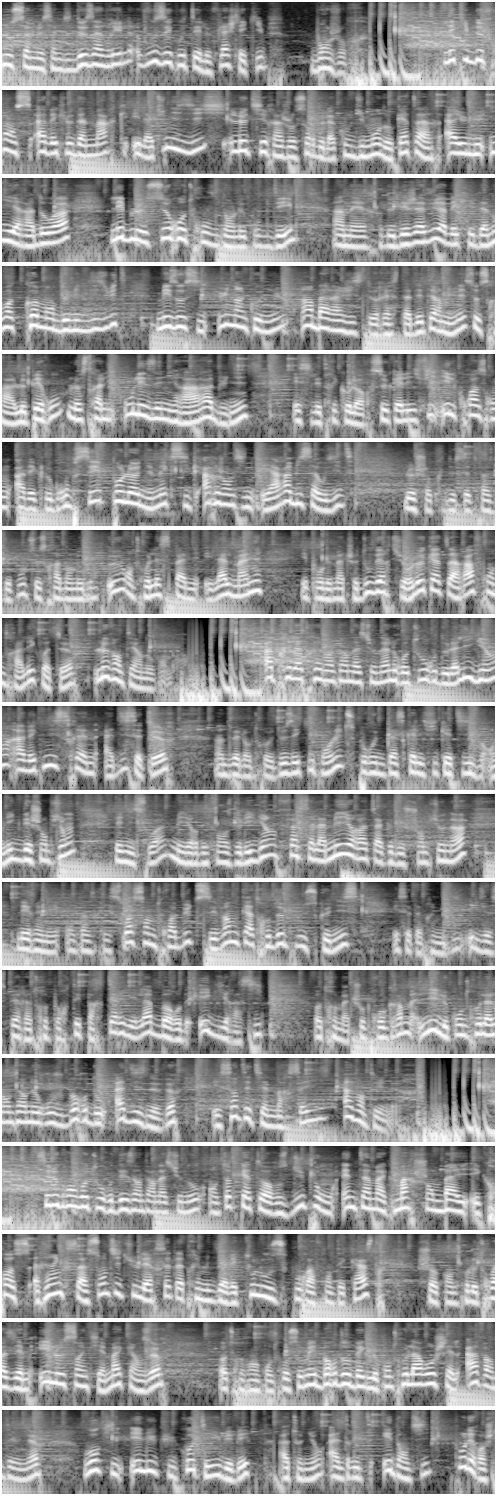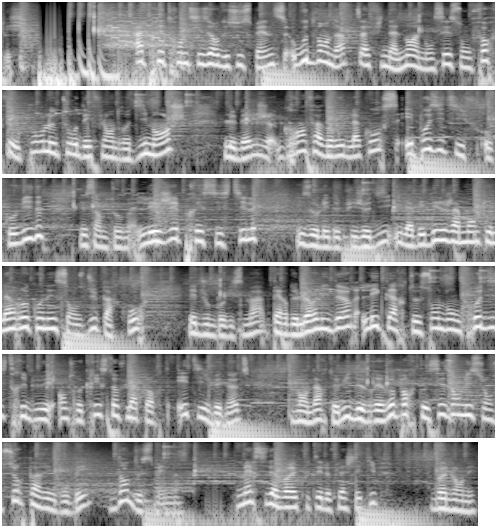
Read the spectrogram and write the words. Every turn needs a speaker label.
Speaker 1: Nous sommes le samedi 2 avril, vous écoutez le Flash L'équipe. Bonjour. L'équipe de France avec le Danemark et la Tunisie. Le tirage au sort de la Coupe du Monde au Qatar a eu lieu hier à Doha. Les Bleus se retrouvent dans le groupe D. Un air de déjà-vu avec les Danois comme en 2018, mais aussi une inconnue. Un barragiste reste à déterminer, ce sera le Pérou, l'Australie ou les Émirats arabes unis. Et si les tricolores se qualifient, ils croiseront avec le groupe C, Pologne, Mexique, Argentine et Arabie saoudite. Le choc de cette phase de poule, ce sera dans le groupe E entre l'Espagne et l'Allemagne. Et pour le match d'ouverture, le Qatar affrontera l'Équateur le 21 novembre. Après la trêve internationale, retour de la Ligue 1 avec Nice-Rennes à 17h. Un duel entre deux équipes en lutte pour une place qualificative en Ligue des Champions. Les Niçois, meilleure défense de Ligue 1, face à la meilleure attaque du championnat. Les Rennais ont inscrit 63 buts, c'est 24 de plus que Nice. Et cet après-midi, ils espèrent être portés par Terrier Laborde et Girassi. Autre match au programme, Lille contre la Lanterne Rouge Bordeaux à 19h et Saint-Étienne-Marseille à 21h. C'est le grand retour des internationaux. En top 14, Dupont, Ntamak, Marchand, Baye et Cross, rien que ça, sont titulaires cet après-midi avec Toulouse pour affronter Castres. Choc entre le 3e et le 5e à 15h. Autre rencontre au sommet, Bordeaux-Bègle contre La Rochelle à 21h. Woki et Lucu côté UBB. Antonio, Aldrit et Danti pour les Rochelais. Après 36 heures de suspense, Wood van Aert a finalement annoncé son forfait pour le Tour des Flandres dimanche. Le Belge, grand favori de la course, est positif au Covid. Des symptômes légers précise-t-il. Isolé depuis jeudi, il avait déjà manqué la reconnaissance du parcours. Les Jumbo-Visma perdent leur leader, les cartes sont donc redistribuées entre Christophe Laporte et Tige Benoît. Van Aert, lui, devrait reporter ses ambitions sur Paris-Roubaix dans deux semaines. Merci d'avoir écouté le Flash L'équipe. Bonne journée.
